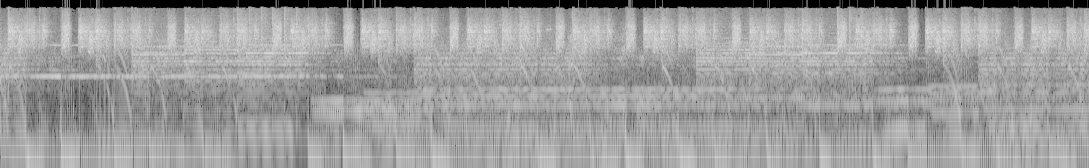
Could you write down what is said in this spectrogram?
Now, now, now, now.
